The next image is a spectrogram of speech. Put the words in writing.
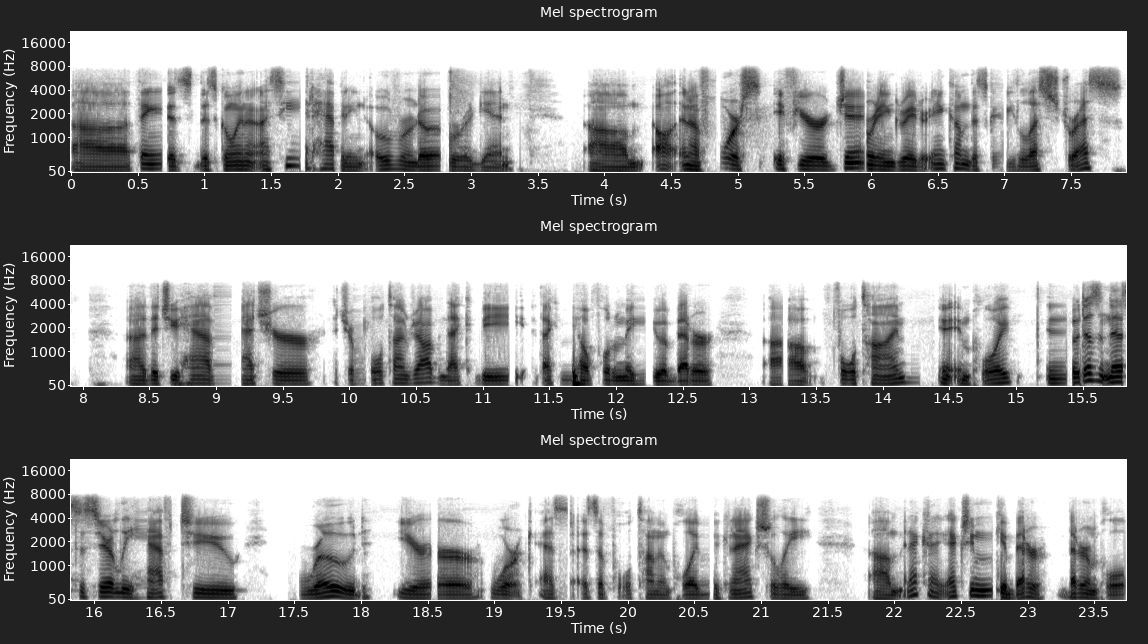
uh, thing that's that's going on. I see it happening over and over again. Um, uh, and of course, if you're generating greater income, that's going to be less stress uh, that you have at your at your full time job, and that could be that can be helpful to make you a better uh, full time employee. And it doesn't necessarily have to road your work as, as a full time employee, but can actually um, it can actually make you a better better employee.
